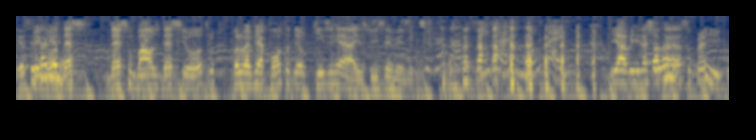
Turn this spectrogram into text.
Eu pegou, desce, desce um balde, desce outro. Quando vai ver a conta, deu 15 reais de cerveja. Se tiver dado 15 reais, não deu uns 10. E a menina achou que Falando- era super rico.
